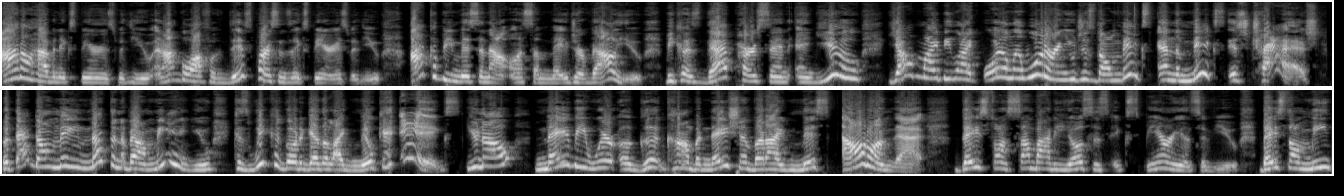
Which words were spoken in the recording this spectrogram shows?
I don't have an experience with you and I go off of this person's experience with you, I could be missing out on some major value because that person and you, y'all might might be like oil and water and you just don't mix and the mix is trash. But that don't mean nothing about me and you because we could go together like milk and eggs. You know, maybe we're a good combination, but I miss out on that based on somebody else's experience of you, based on me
